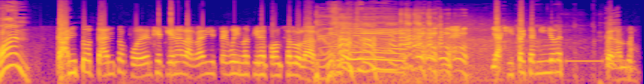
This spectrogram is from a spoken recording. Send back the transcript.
Juan. tanto, tanto poder que tiene la radio este güey no tiene para un celular. y aquí estoy también yo de esperando.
